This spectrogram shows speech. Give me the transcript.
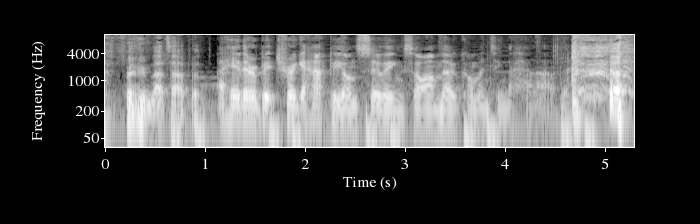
for whom that's happened. I hear they're a bit trigger happy on suing, so I'm no commenting the hell out of it.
